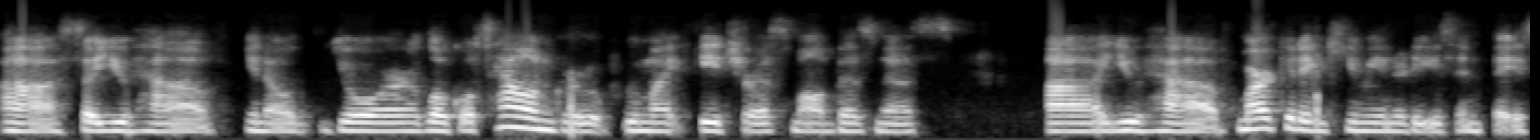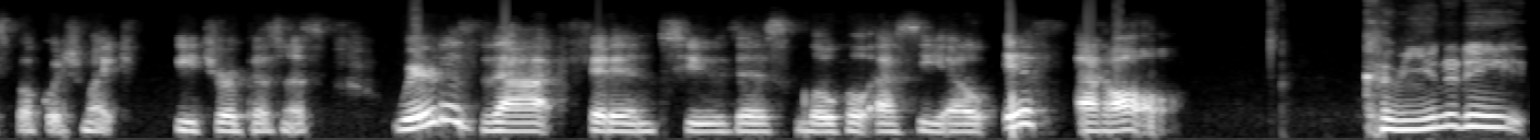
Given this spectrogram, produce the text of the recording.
Uh, so you have, you know, your local town group who might feature a small business. Uh, you have marketing communities in Facebook, which might feature a business. Where does that fit into this local SEO, if at all? Community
